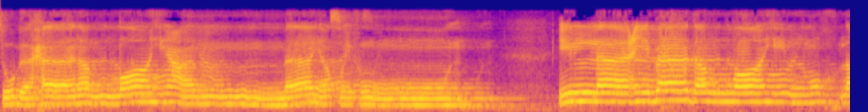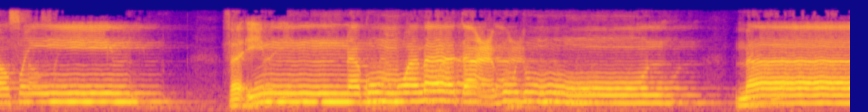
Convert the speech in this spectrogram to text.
سبحان الله عما يصفون إلا عباد الله المخلصين فإنكم وما تعبدون ما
